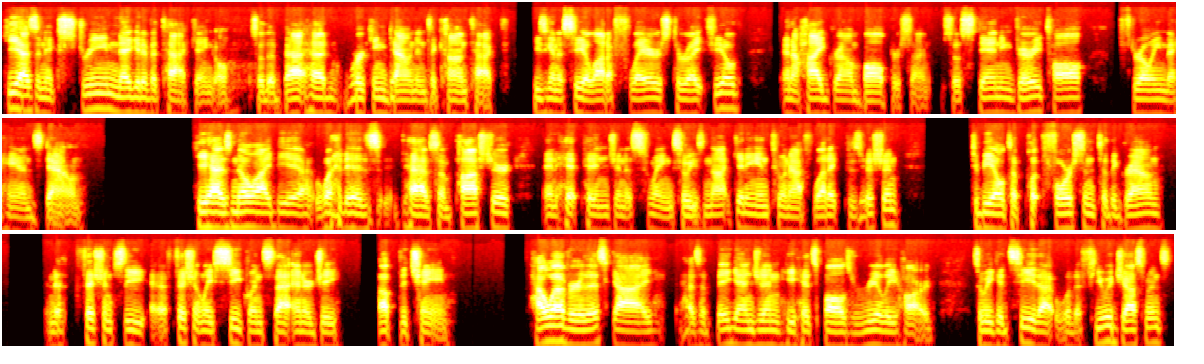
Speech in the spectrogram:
He has an extreme negative attack angle. So the bat head working down into contact. He's going to see a lot of flares to right field and a high ground ball percent. So standing very tall, throwing the hands down he has no idea what it is to have some posture and hip hinge in his swing. So he's not getting into an athletic position to be able to put force into the ground and efficiency efficiently sequence that energy up the chain. However, this guy has a big engine. He hits balls really hard. So we could see that with a few adjustments,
